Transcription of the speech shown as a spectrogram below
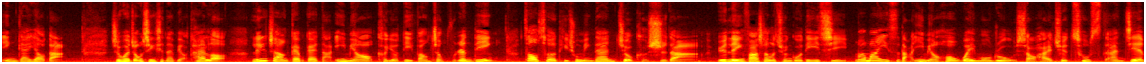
应该要打。指挥中心现在表态了，领长该不该打疫苗，可由地方政府认定，造册提出名单就可试打。云林发生了全国第一起妈妈疑似打疫苗后喂母乳，小孩却猝死的案件。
